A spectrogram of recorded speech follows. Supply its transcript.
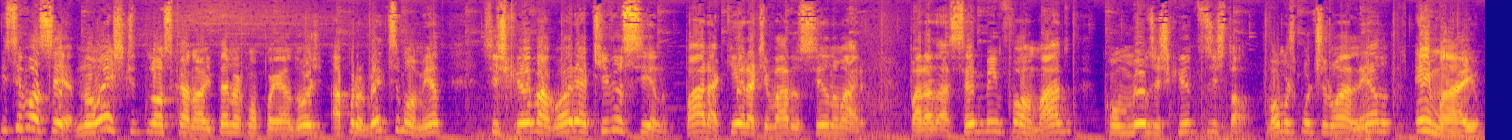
E se você não é inscrito no nosso canal e está me acompanhando hoje, aproveite esse momento, se inscreva agora e ative o sino. Para queira ativar o sino, Mário, para dar sempre bem informado como meus inscritos estão. Vamos continuar lendo. Em maio,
